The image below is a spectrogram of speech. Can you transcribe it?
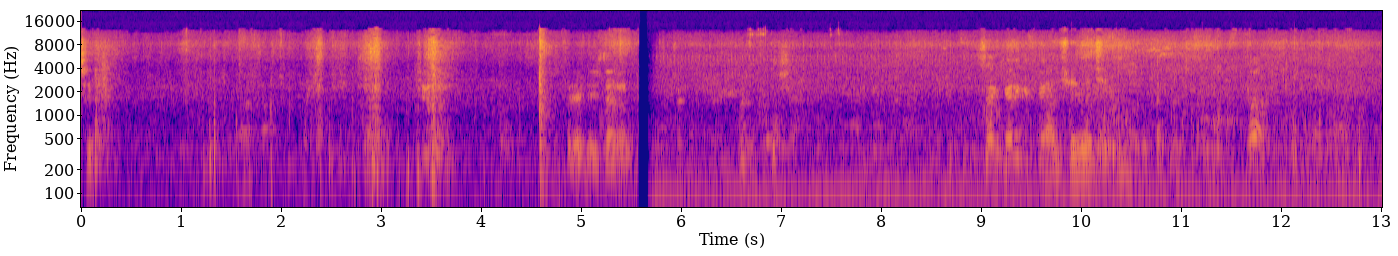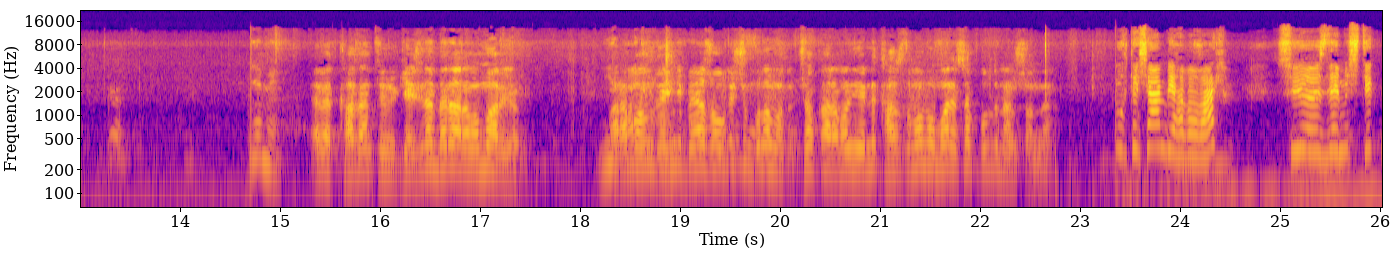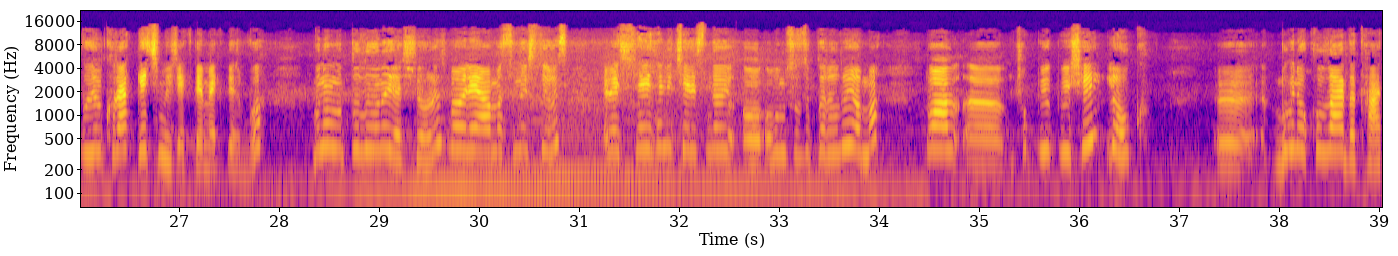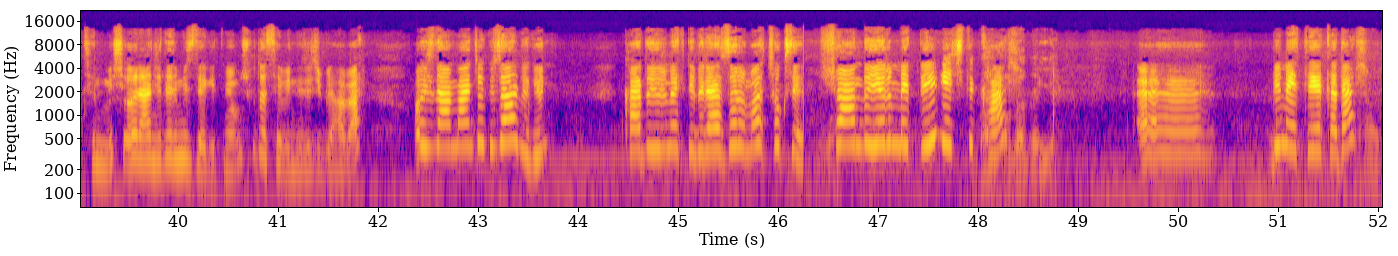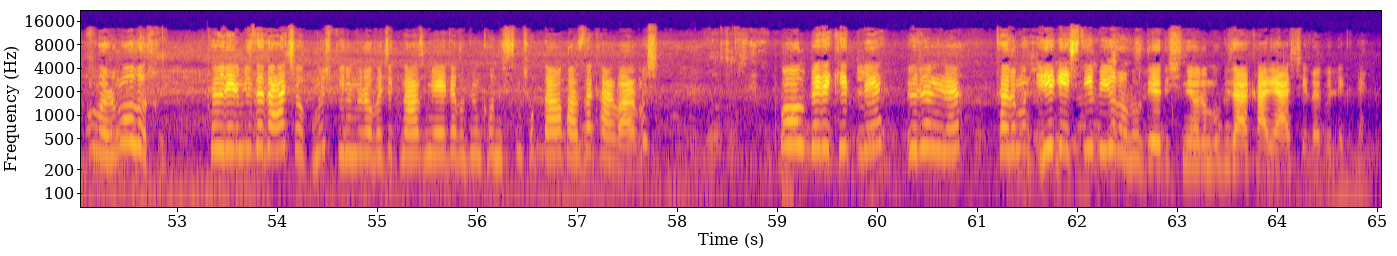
çek. Şuraya bir izlenir mi? Değil mi? Evet kardan temiz. Geceden beri arabamı arıyorum. Arabamın rengi beyaz olduğu için bulamadım. Çok arabanın yerini kazdım ama maalesef buldum en sonunda. Muhteşem bir hava var. Suyu özlemiştik. Bu yıl kurak geçmeyecek demektir bu. Bunun mutluluğunu yaşıyoruz. Böyle yağmasını istiyoruz. Evet şehrin içerisinde olumsuzluklar oluyor ama doğal e, çok büyük bir şey yok. E, bugün okullar da tatilmiş. Öğrencilerimiz de gitmiyormuş. Bu da sevindirici bir haber. O yüzden bence güzel bir gün. Karda yürümek de biraz zor ama çok zevkli. Şu anda yarım metreyi geçtik kar. O da belli. Ee, bir metreye kadar umarım olur. Köylerimizde daha çokmuş. Gülümür Obacık Nazmiye'de bugün konuştum. Çok daha fazla kar varmış. Bol, bereketli, ürünlü, tarımın iyi geçtiği bir yıl olur diye düşünüyorum bu güzel kar yağışıyla birlikte.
